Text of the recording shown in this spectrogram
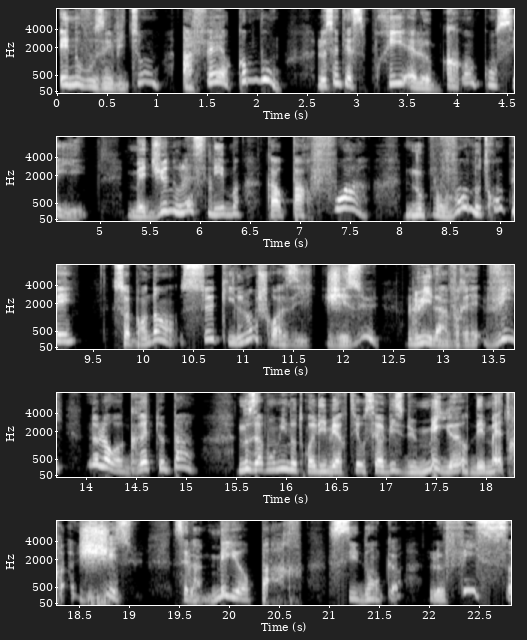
et nous vous invitons à faire comme nous. Le Saint-Esprit est le grand conseiller, mais Dieu nous laisse libres, car parfois nous pouvons nous tromper. Cependant, ceux qui l'ont choisi, Jésus, lui la vraie vie, ne le regrette pas. Nous avons mis notre liberté au service du meilleur des maîtres, Jésus. C'est la meilleure part. Si donc le Fils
